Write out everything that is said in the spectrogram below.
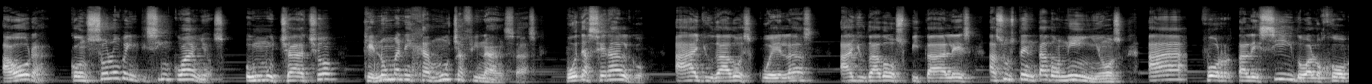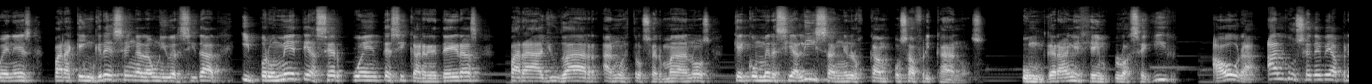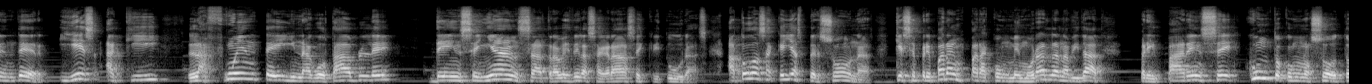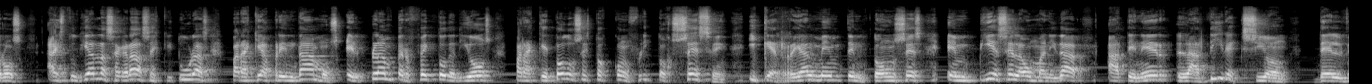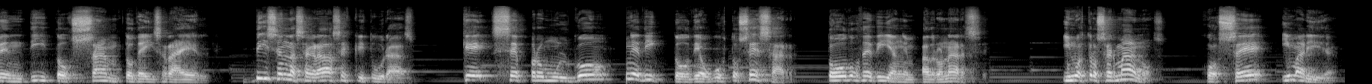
Ahora, con solo 25 años, un muchacho que no maneja muchas finanzas puede hacer algo. Ha ayudado escuelas, ha ayudado hospitales, ha sustentado niños, ha fortalecido a los jóvenes para que ingresen a la universidad y promete hacer puentes y carreteras para ayudar a nuestros hermanos que comercializan en los campos africanos. Un gran ejemplo a seguir. Ahora, algo se debe aprender y es aquí la fuente inagotable de enseñanza a través de las Sagradas Escrituras. A todas aquellas personas que se preparan para conmemorar la Navidad, prepárense junto con nosotros a estudiar las Sagradas Escrituras para que aprendamos el plan perfecto de Dios, para que todos estos conflictos cesen y que realmente entonces empiece la humanidad a tener la dirección del bendito Santo de Israel. Dicen las Sagradas Escrituras que se promulgó un edicto de Augusto César, todos debían empadronarse. Y nuestros hermanos, José y María,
